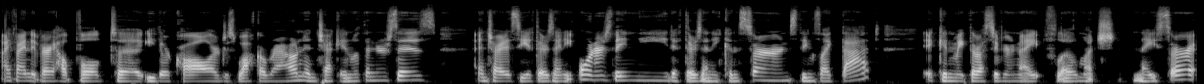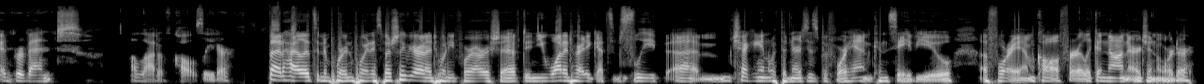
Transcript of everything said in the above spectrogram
I find it very helpful to either call or just walk around and check in with the nurses and try to see if there's any orders they need, if there's any concerns, things like that. It can make the rest of your night flow much nicer and prevent a lot of calls later. That highlights an important point, especially if you're on a 24 hour shift and you want to try to get some sleep. Um, checking in with the nurses beforehand can save you a 4 a.m. call for like a non urgent order.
